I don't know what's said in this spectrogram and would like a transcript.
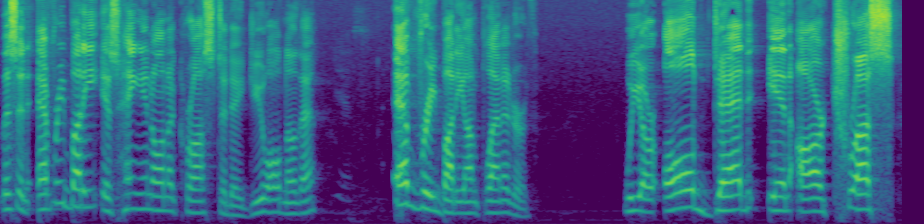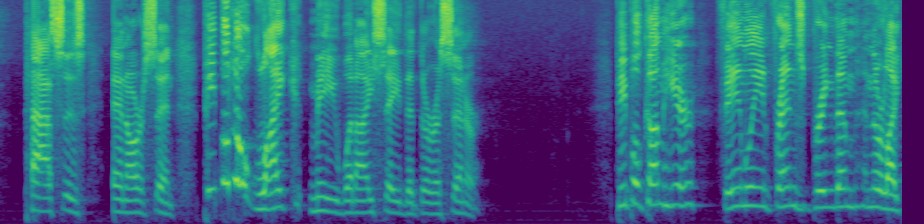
Listen, everybody is hanging on a cross today. Do you all know that? Everybody on planet Earth. We are all dead in our trespasses and our sin. People don't like me when I say that they're a sinner. People come here, family and friends bring them, and they're like,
